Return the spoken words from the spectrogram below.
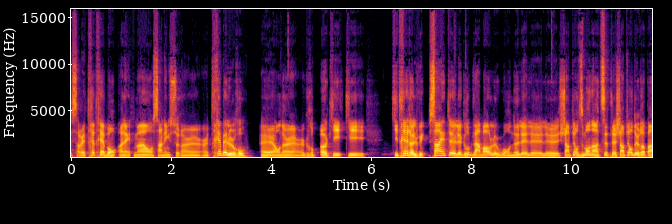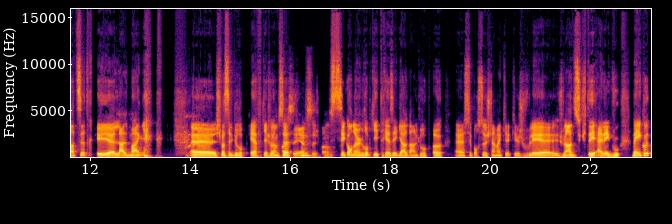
ça va être très, très bon. Honnêtement, on s'enligne sur un, très bel euro. On a un, groupe A qui est, qui, est, qui est très relevé. Sans être le groupe de la mort, là, où on a le, le- champion du monde en titre, le champion d'Europe en titre et l'Allemagne. Euh, je sais pas si c'est le groupe F, quelque chose comme ça. Ouais, c'est FC, je pense. c'est qu'on a un groupe qui est très égal dans le groupe A. Euh, c'est pour ça justement que, que je, voulais, euh, je voulais en discuter avec vous. Ben écoute,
